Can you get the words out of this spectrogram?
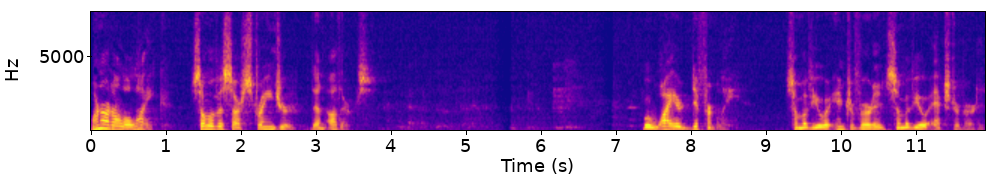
We're not all alike. Some of us are stranger than others. We're wired differently. Some of you are introverted, some of you are extroverted.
